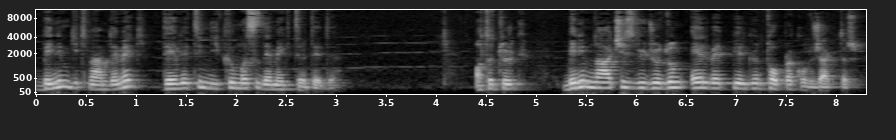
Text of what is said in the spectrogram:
benim gitmem demek devletin yıkılması demektir dedi. Atatürk benim naçiz vücudum elbet bir gün toprak olacaktır.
